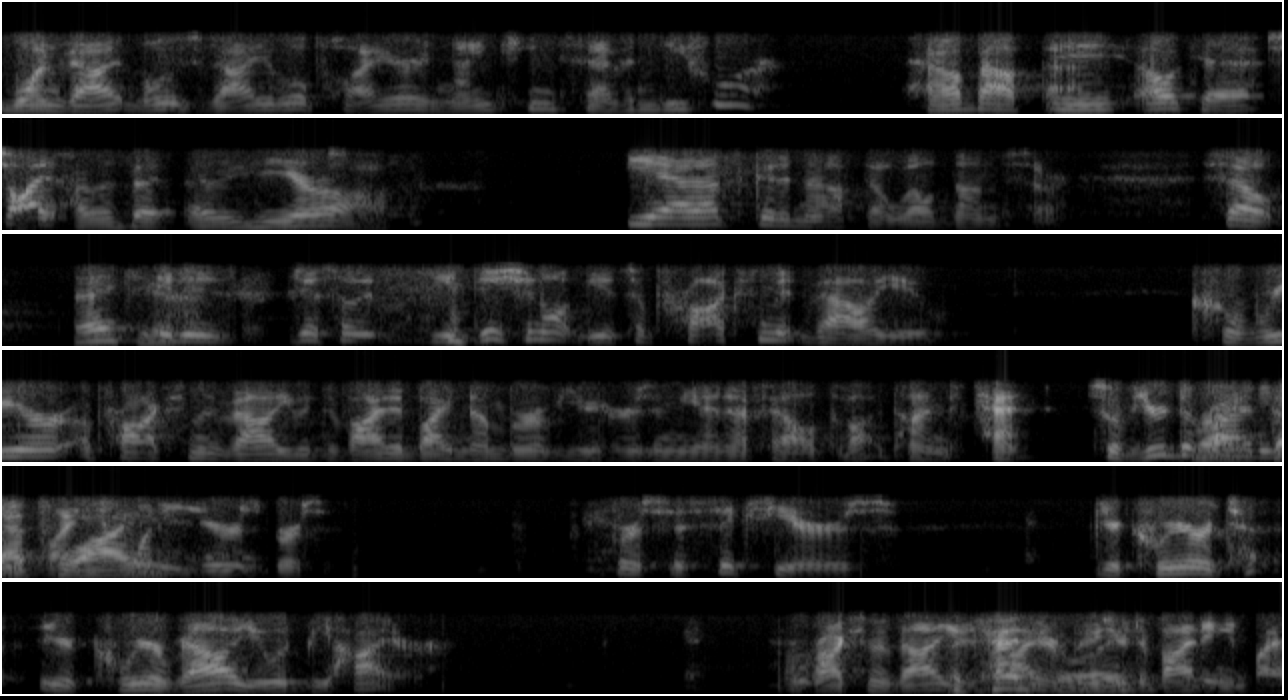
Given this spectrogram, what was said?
won val- most valuable player in 1974. How about that? He, okay, So I, I was a, a year off. Yeah, that's good enough though. Well done, sir. So Thank you. it is just so the additional its approximate value, career approximate value divided by number of years in the NFL times 10. So if you're dividing that's it by why- 20 years versus versus six years, your career t- your career value would be higher. Approximate value is higher because you're dividing it by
